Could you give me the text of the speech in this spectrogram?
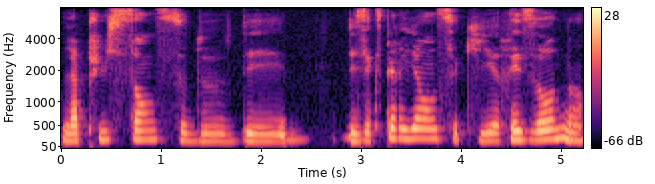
la puissance de, des expériences qui résonnent.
